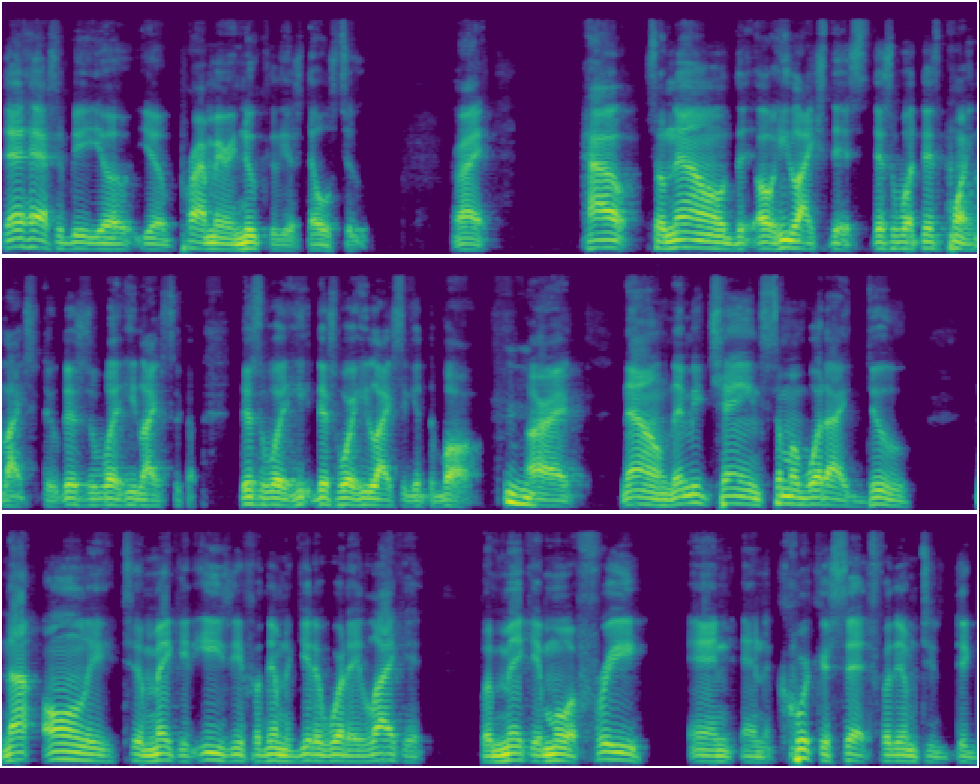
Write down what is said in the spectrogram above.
that has to be your your primary nucleus, those two. Right. How so now the, oh he likes this. This is what this point likes to do. This is what he likes to this is what he this is where he likes to get the ball. Mhm. All right. Now let me change some of what I do, not only to make it easier for them to get it where they like it, but make it more free and and a quicker set for them to, to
